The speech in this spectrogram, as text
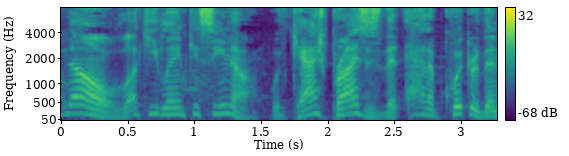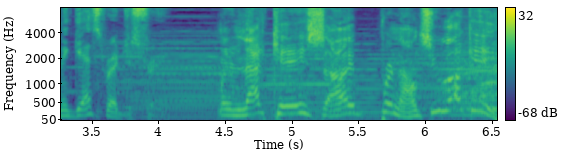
No, Lucky Land Casino, with cash prizes that add up quicker than a guest registry. In that case, I pronounce you lucky.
